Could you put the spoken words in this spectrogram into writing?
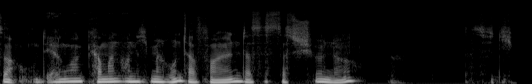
So, und irgendwann kann man auch nicht mehr runterfallen. Das ist das Schöne. Das finde ich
